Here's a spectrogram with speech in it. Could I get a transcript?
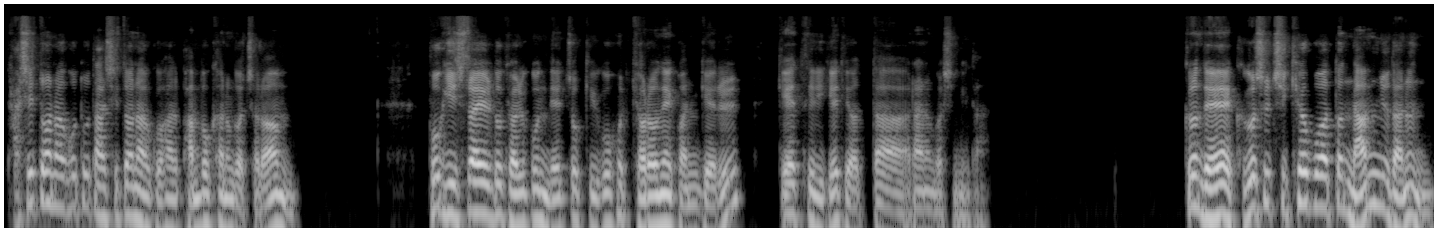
다시 떠나고 또 다시 떠나고 반복하는 것처럼 북이스라엘도 결국 내쫓기고 결혼의 관계를 깨뜨리게 되었다라는 것입니다. 그런데 그것을 지켜보았던 남유다는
